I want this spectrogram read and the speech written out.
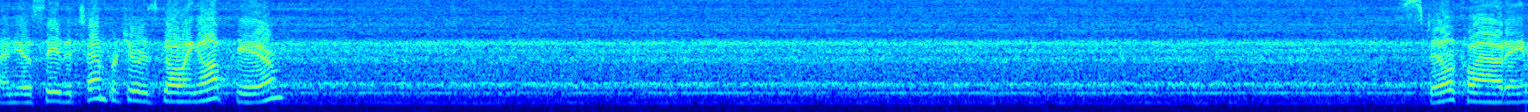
And you'll see the temperature is going up here. Still cloudy.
